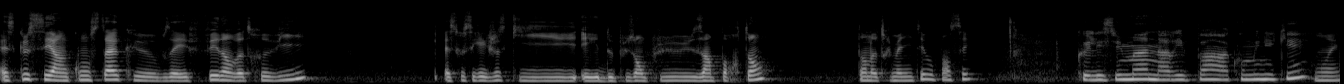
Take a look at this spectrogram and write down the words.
Est-ce que c'est un constat que vous avez fait dans votre vie? Est-ce que c'est quelque chose qui est de plus en plus important dans notre humanité, vous pensez? Que les humains n'arrivent pas à communiquer? Oui.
